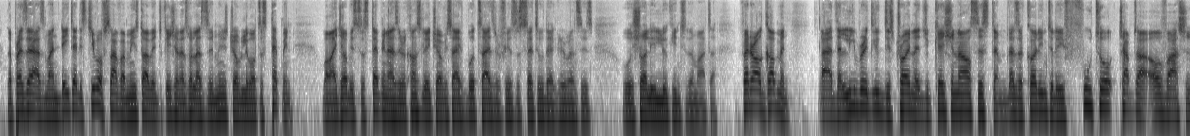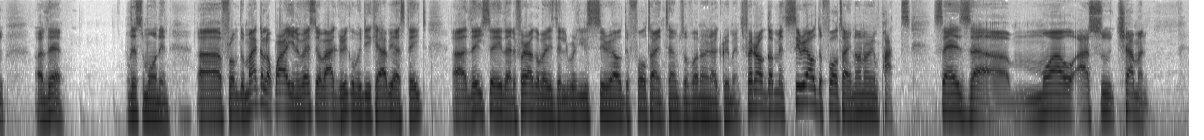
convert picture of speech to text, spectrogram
The President has mandated his Chief of Staff and Minister of Education, as well as the Ministry of Labour, to step in. But my job is to step in as a reconciliatory officer if both sides refuse to settle their grievances. We will surely look into the matter. Federal government uh, deliberately destroying the educational system. That's according to the Futo chapter of ASUU uh, there this morning. Uh, from the Michael Okpara University of Agric, Umudike, Abia State, uh, they say that the federal government is deliberately serial defaulter in terms of honoring agreements. Federal government serial defaulter in honoring pacts, says uh, MOUAU ASUU chairman.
